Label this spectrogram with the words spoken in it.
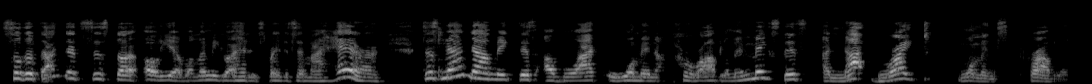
So the fact that sis thought, oh yeah, well let me go ahead and spray this in my hair, does not now make this a black woman problem. It makes this a not bright woman's problem.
